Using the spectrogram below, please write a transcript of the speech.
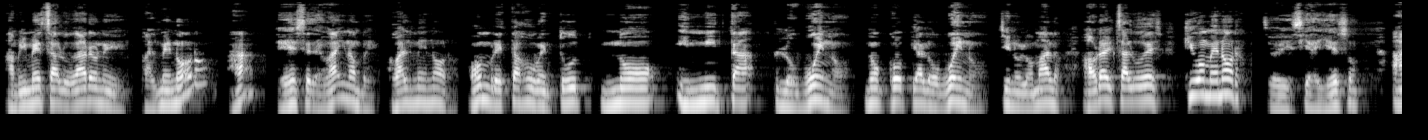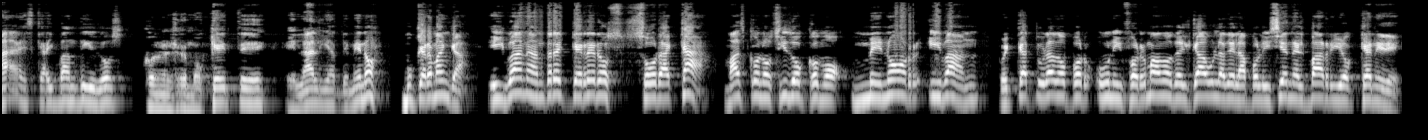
A mí me saludaron y ¿cuál menor? ¿Ah? Ese de vaina, hombre. ¿Cuál menor? Hombre, esta juventud no imita lo bueno, no copia lo bueno, sino lo malo. Ahora el saludo es que menor. Yo decía, ¿y eso? Ah, es que hay bandidos con el remoquete, el alias de menor. Bucaramanga, Iván Andrés Guerrero Soracá, más conocido como Menor Iván, fue capturado por uniformado del Gaula de la policía en el barrio Kennedy.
